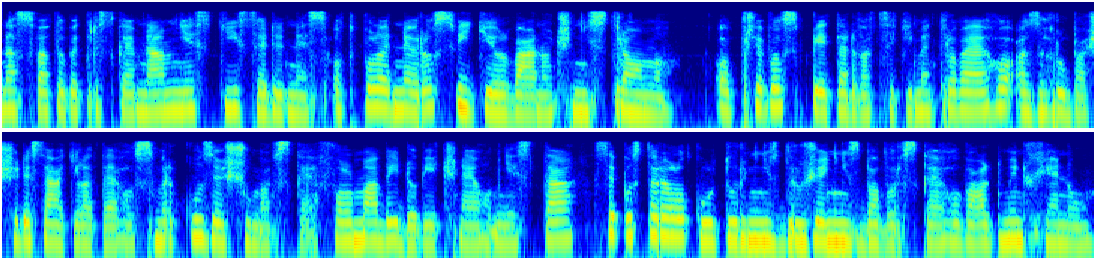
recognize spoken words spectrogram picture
Na svatopetrském náměstí se dnes odpoledne rozsvítil vánoční strom. O převoz 25-metrového a zhruba 60-letého smrku ze šumavské Folmavy do věčného města se postaralo kulturní združení z bavorského Waldmünchenu.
